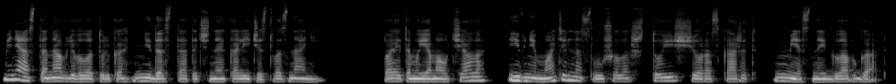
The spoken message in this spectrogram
Меня останавливало только недостаточное количество знаний. Поэтому я молчала и внимательно слушала, что еще расскажет местный главгад.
